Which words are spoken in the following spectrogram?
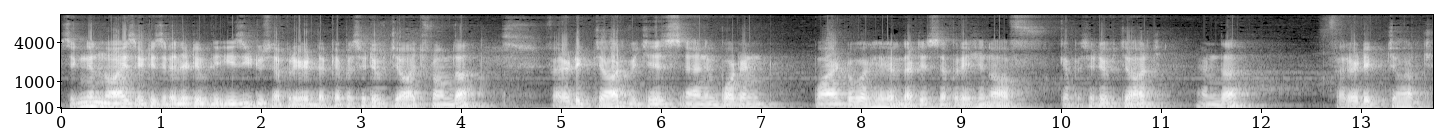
signal noise it is relatively easy to separate the capacitive charge from the faradic charge which is an important point over here that is separation of capacitive charge and the Faraday charge.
